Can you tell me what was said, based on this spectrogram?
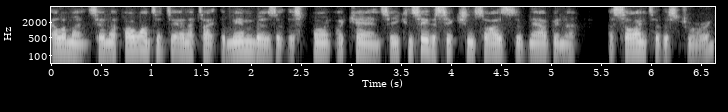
elements. And if I wanted to annotate the members at this point, I can. So you can see the section sizes have now been uh, assigned to this drawing.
